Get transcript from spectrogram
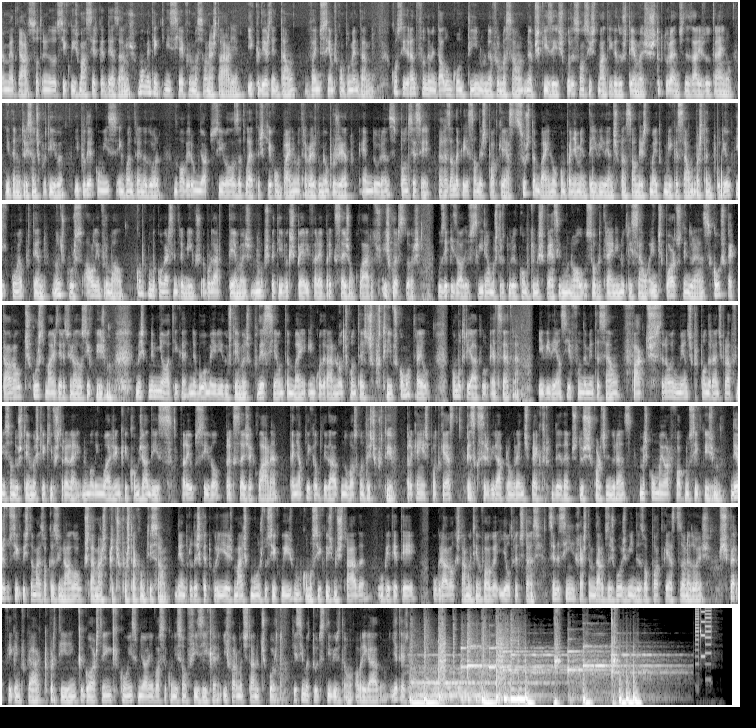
Hashem chamo-me Edgar, sou treinador de ciclismo há cerca de 10 anos, momento em que iniciei formação nesta área e que desde então venho sempre complementando, considerando fundamental um contínuo na formação, na pesquisa e exploração sistemática dos temas estruturantes das áreas do treino e da nutrição desportiva e poder com isso, enquanto treinador, devolver o melhor possível aos atletas que acompanham através do meu projeto endurance.cc. A razão da criação deste podcast surge também no acompanhamento da evidente expansão deste meio de comunicação bastante útil e que com ele pretendo, num discurso algo informal, como numa conversa entre amigos, abordar temas numa perspectiva que espero e farei para que sejam claros e esclarecedores. Os episódios seguirão uma estrutura como que uma espécie de monólogo sobre treino e nutrição em desportos de endurance, com o expectável discurso mais direcionado ao ciclismo, mas que, na minha ótica, na boa maioria dos temas, poder-se-ão também enquadrar noutros contextos esportivos, como o trail, como o triatlo, etc. Evidência, fundamentação, factos serão elementos preponderantes para a definição dos temas que aqui vos trarei, numa linguagem que, como já disse, farei o possível para que seja clara, tenha aplicabilidade no vosso contexto esportivo para quem este podcast penso que servirá para um grande espectro de adeptos dos esportes de endurance, mas com um maior foco no ciclismo. Desde o ciclista mais ocasional ao que está mais predisposto à competição, dentro das categorias mais comuns do ciclismo, como o ciclismo estrada, o BTT, o gravel que está muito em voga e a outra distância. Sendo assim, resta-me dar-vos as boas-vindas ao podcast Zona 2. Espero que fiquem por cá, que partilhem, que gostem e que com isso melhorem a vossa condição física e forma de estar no desporto. Que acima de tudo se divirtam. Obrigado e até já. Thank you.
